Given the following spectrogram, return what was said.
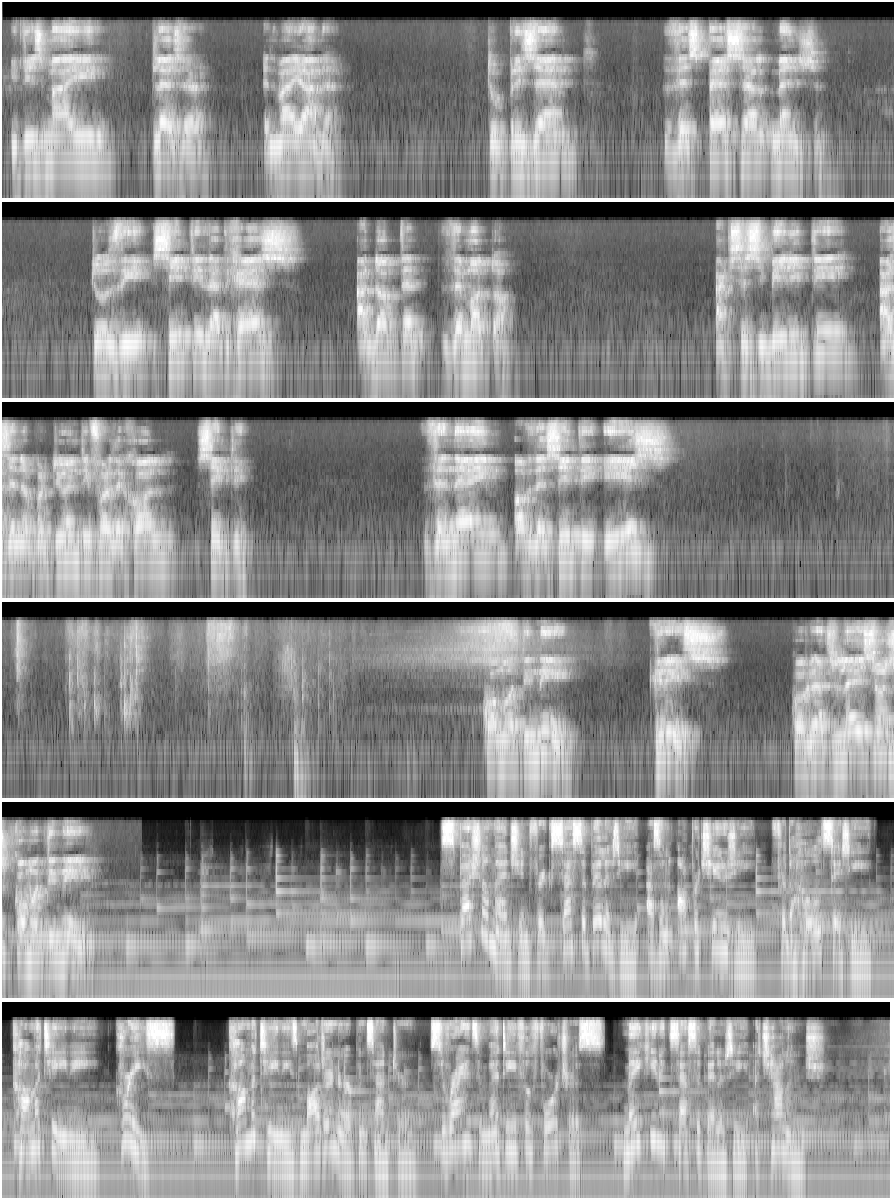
It is my pleasure and my honor to present the special mention to the city that has adopted the motto accessibility as an opportunity for the whole city. The name of the city is Komotini, Greece. Congratulations, Komotini. Special mention for accessibility as an opportunity for the whole city. Komotini, Greece. Komotini's modern urban centre surrounds a medieval fortress, making accessibility a challenge.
